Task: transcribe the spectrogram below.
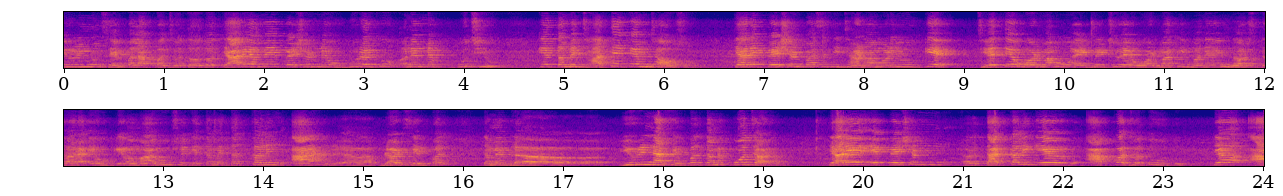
યુરિનનું સેમ્પલ આપવા જતો હતો. ત્યારે અમે પેશન્ટને ઊભું રાખ્યું અને એમને પૂછ્યું કે તમે જાતે કેમ જાઓ છો? ત્યારે પેશન્ટ પાસેથી જાણવા મળ્યું કે જે તે વોર્ડમાં હું એડમિટ છું, એ વોર્ડમાંથી મને નર્સ દ્વારા એવું કહેવામાં આવ્યું છે કે તમે તત્કાલીન આ બ્લડ સેમ્પલ તમે યુરિનના સેમ્પલ તમે પહોંચાડો. ત્યારે એ પેશન્ટ તાત્કાલિક એ આપવા જતું હતું. ત્યાં આ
